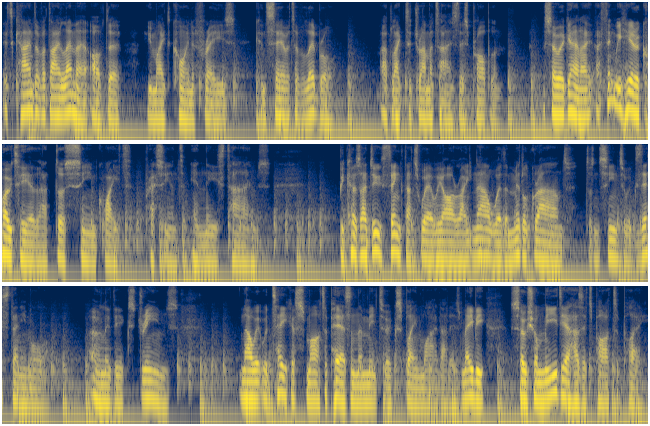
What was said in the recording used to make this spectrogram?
It's kind of a dilemma of the, you might coin a phrase, conservative liberal. I'd like to dramatise this problem. So, again, I, I think we hear a quote here that does seem quite prescient in these times. Because I do think that's where we are right now, where the middle ground doesn't seem to exist anymore, only the extremes. Now, it would take a smarter person than me to explain why that is. Maybe social media has its part to play.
